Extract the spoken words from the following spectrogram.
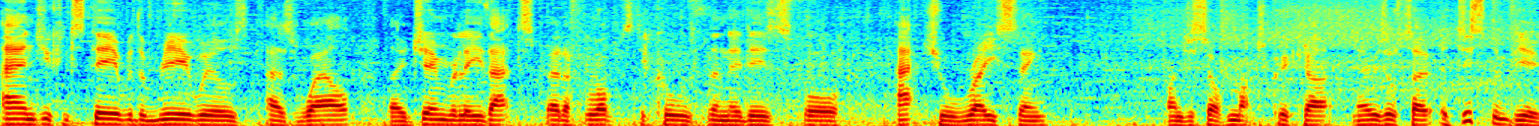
And you can steer with the rear wheels as well. Though generally that's better for obstacles than it is for actual racing. Find yourself much quicker. There is also a distant view.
